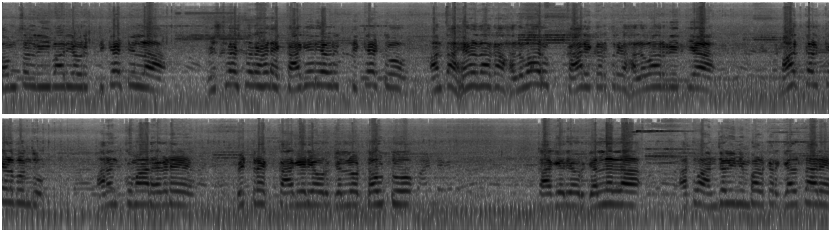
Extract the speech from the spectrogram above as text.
ಸಂಸದರು ಈ ಬಾರಿ ಅವ್ರಿಗೆ ಟಿಕೆಟ್ ಇಲ್ಲ. ವಿಶ್ವೇಶ್ವರ ಹೆಗಡೆ, ಕಾಗೇರಿ ಅವ್ರಿಗೆ ಟಿಕೆಟ್ ಅಂತ ಹೇಳಿದಾಗ ಹಲವಾರು ಕಾರ್ಯಕರ್ತರಿಗೆ ಹಲವಾರು ರೀತಿಯ ಮಾತುಗಳು ಕೇಳಿಬಂದು ಅನಂತಕುಮಾರ್ ಹೆಗಡೆ ಬಿಟ್ರೆ ಕಾಗೇರಿ ಅವ್ರಿಗೆಲ್ಲೋ ಡೌಟು ಕಾಗೇರಿ ಅವ್ರು ಗೆಲ್ಲಲ್ಲ ಅಥವಾ ಅಂಜಲಿ ನಿಂಬಾಳ್ಕರ್ ಗೆಲ್ತಾರೆ,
